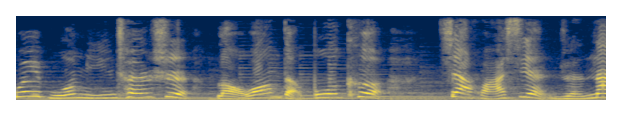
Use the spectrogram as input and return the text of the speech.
微博名称是老汪的播客，下划线人呐。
